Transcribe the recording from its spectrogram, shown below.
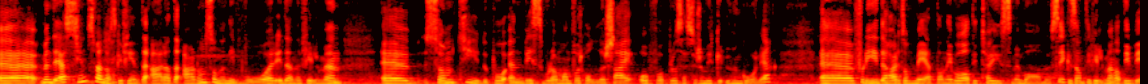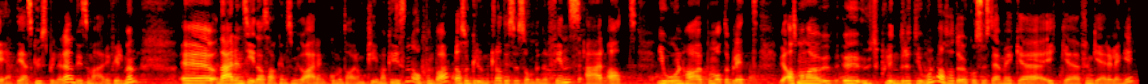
Eh, men det jeg syns var ganske fint, det er at det er noen sånne nivåer i denne filmen eh, som tyder på en viss hvordan man forholder seg overfor prosesser som virker uunngåelige. Eh, fordi det har et sånt metanivå at de tøyser med manuset ikke sant, i filmen. At de vet de er skuespillere, de som er i filmen. Eh, det er en side av saken som jo er en kommentar om klimakrisen, åpenbart. Altså Grunnen til at disse zombiene fins, er at jorden har på en måte blitt Altså man har utplyndret jorden, altså at økosystemet ikke, ikke fungerer lenger.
